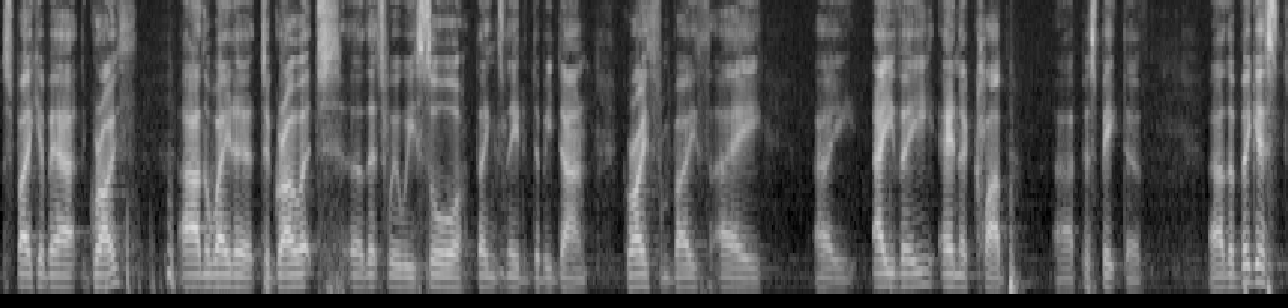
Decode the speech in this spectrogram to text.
spoke about growth, uh, the way to, to grow it. Uh, that's where we saw things needed to be done. Growth from both a, a AV and a club uh, perspective. Uh, the biggest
